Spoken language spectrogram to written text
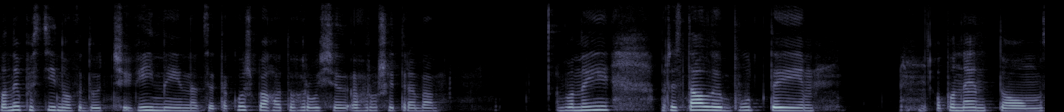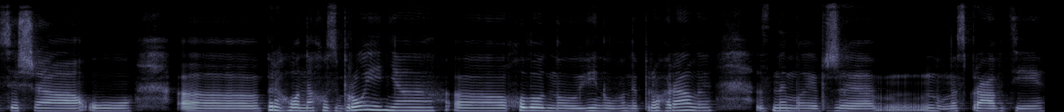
Вони постійно ведуть війни, на це також багато грошей, грошей треба. Вони перестали бути опонентом США у е, перегонах озброєння. Е, холодну війну вони програли. З ними вже ну, насправді.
